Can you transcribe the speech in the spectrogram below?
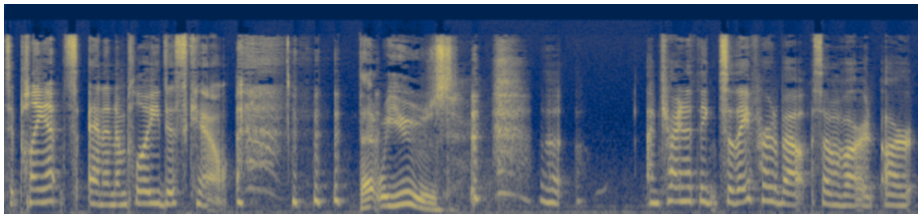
to plants and an employee discount. that we used. I'm trying to think. So they've heard about some of our our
